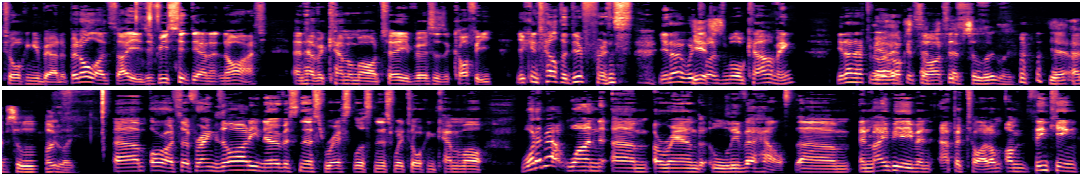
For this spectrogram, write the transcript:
talking about it. But all I'd say is, if you sit down at night and have a chamomile tea versus a coffee, you can tell the difference. You know which yes. one's more calming. You don't have to be oh, a rocket ab- scientist. Absolutely. Yeah, absolutely. Um, all right, so for anxiety, nervousness, restlessness, we're talking chamomile. What about one um, around liver health um, and maybe even appetite? I'm, I'm, thinking,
